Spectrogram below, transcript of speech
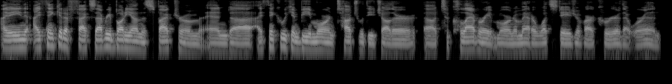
I mean, I think it affects everybody on the spectrum. And uh, I think we can be more in touch with each other uh, to collaborate more, no matter what stage of our career that we're in.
